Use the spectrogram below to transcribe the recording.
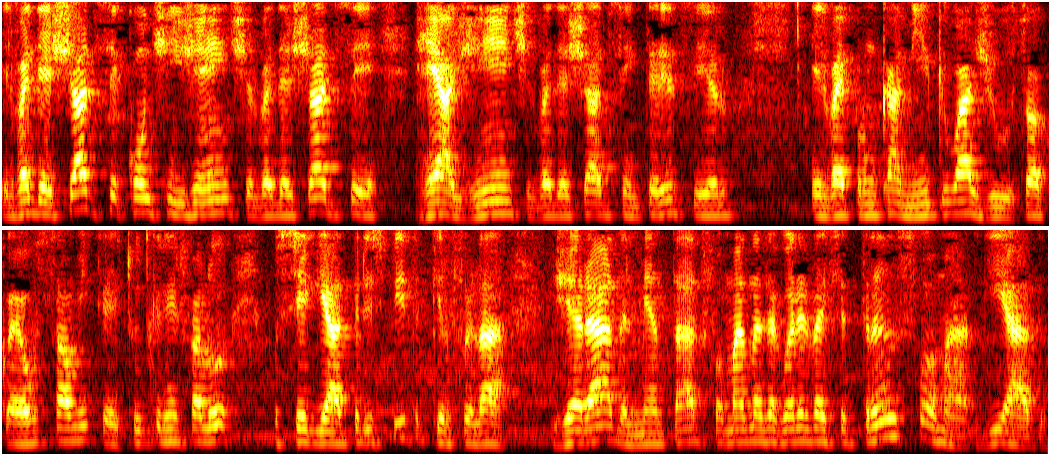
ele vai deixar de ser contingente, ele vai deixar de ser reagente, ele vai deixar de ser interesseiro. Ele vai para um caminho que o ajusta. É o Salmo 3. Tudo que a gente falou, o ser guiado pelo Espírito, porque ele foi lá gerado, alimentado, formado, mas agora ele vai ser transformado, guiado.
